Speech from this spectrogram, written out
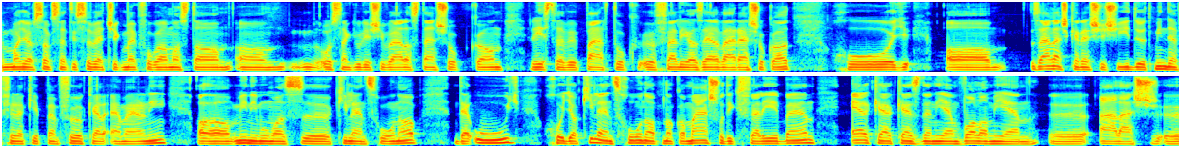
Magyar Szakszereti Szövetség megfogalmazta a országgyűlési választásokon résztvevő pártok felé az elvárásokat, hogy a az álláskeresési időt mindenféleképpen föl kell emelni, a minimum az 9 hónap, de úgy, hogy a 9 hónapnak a második felében el kell kezdeni ilyen valamilyen ö, állás ö,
